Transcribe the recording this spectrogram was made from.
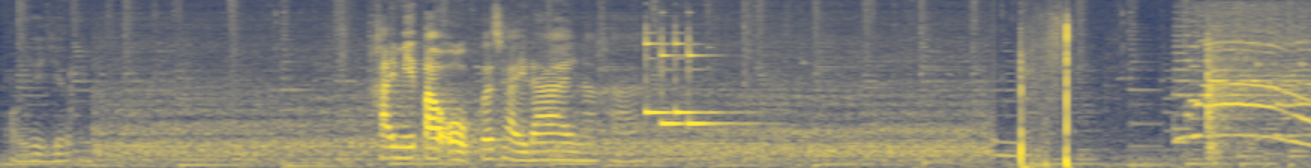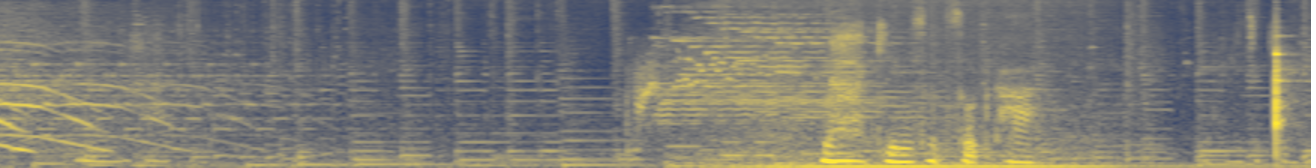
เอาเยอะๆ ใครมีเตาอบก็ใช้ได้นะคะ น่ากินสุดๆค่ะจะกินให้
